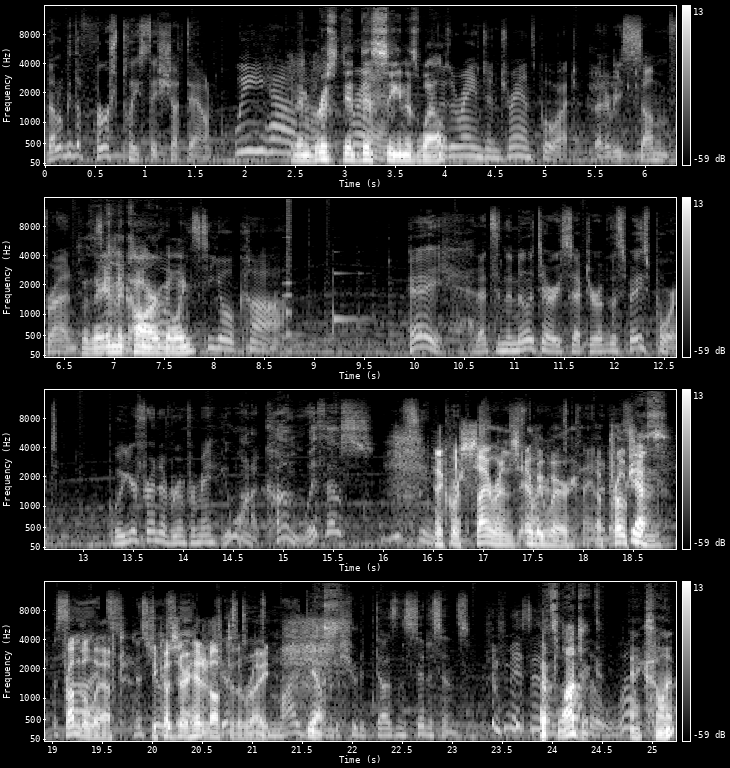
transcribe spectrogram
That'll be the first place they shut down. We have And then Bruce did this scene as well. Who's arranging transport. Better be some friend. So they're in the car going. To your car. Hey, that's in the military sector of the spaceport. Will your friend have room for me? You want to come with us? And of course, sirens everywhere this planet is. approaching Yes. from the left Mr. because they're headed off to the right. Yes. to shoot a dozen citizens. That's logic. What the what? Excellent.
